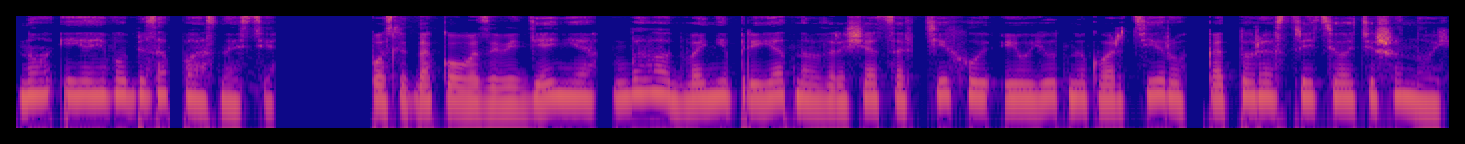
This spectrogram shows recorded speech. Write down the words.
но и о его безопасности, После такого заведения было вдвойне приятно возвращаться в тихую и уютную квартиру, которая встретила тишиной.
